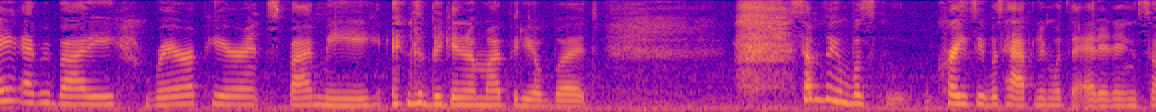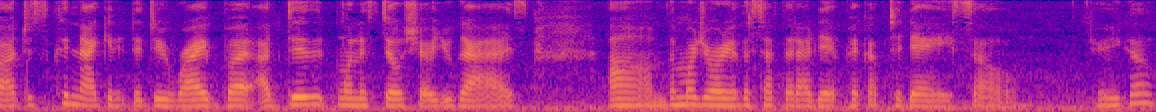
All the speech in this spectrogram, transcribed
Hey everybody, rare appearance by me in the beginning of my video, but something was crazy was happening with the editing, so I just could not get it to do right, but I did want to still show you guys um, the majority of the stuff that I did pick up today, so here you go.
